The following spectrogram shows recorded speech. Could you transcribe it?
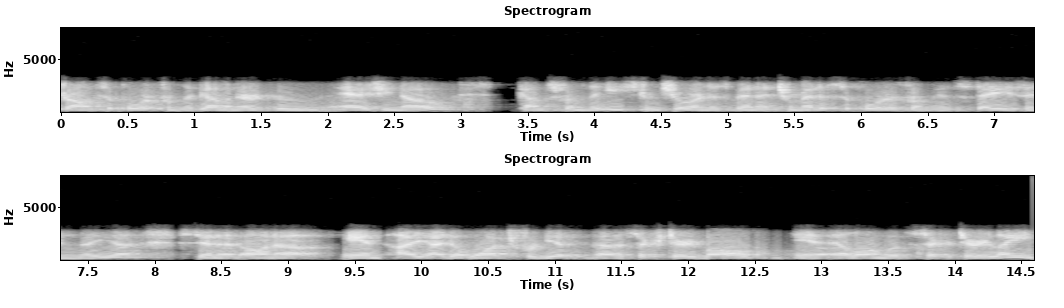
strong support from the governor, who, as you know, comes from the Eastern Shore and has been a tremendous supporter from his days in the uh, Senate on up. And I, I don't want to forget uh, Secretary Ball and, along with Secretary Layne.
